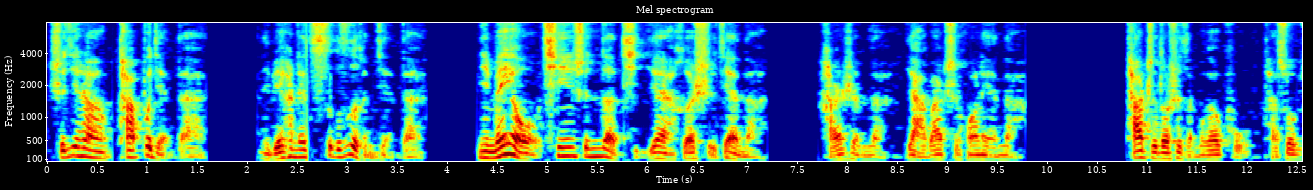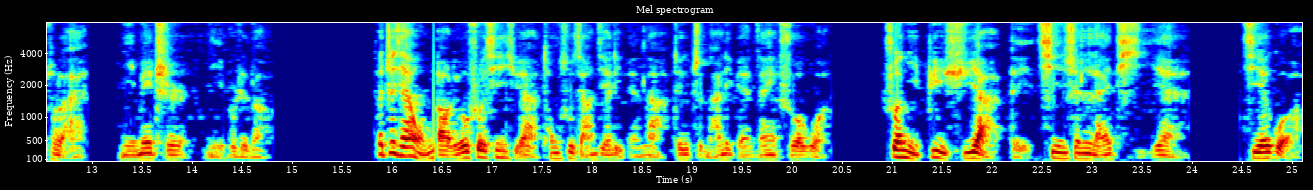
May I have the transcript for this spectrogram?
实际上它不简单。你别看这四个字很简单。你没有亲身的体验和实践呢，还是什么呢？哑巴吃黄连的，他知道是怎么个苦，他说不出来。你没吃，你不知道。那之前我们老刘说心学啊，通俗讲解里边呢，这个指南里边咱也说过，说你必须呀得亲身来体验，结果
